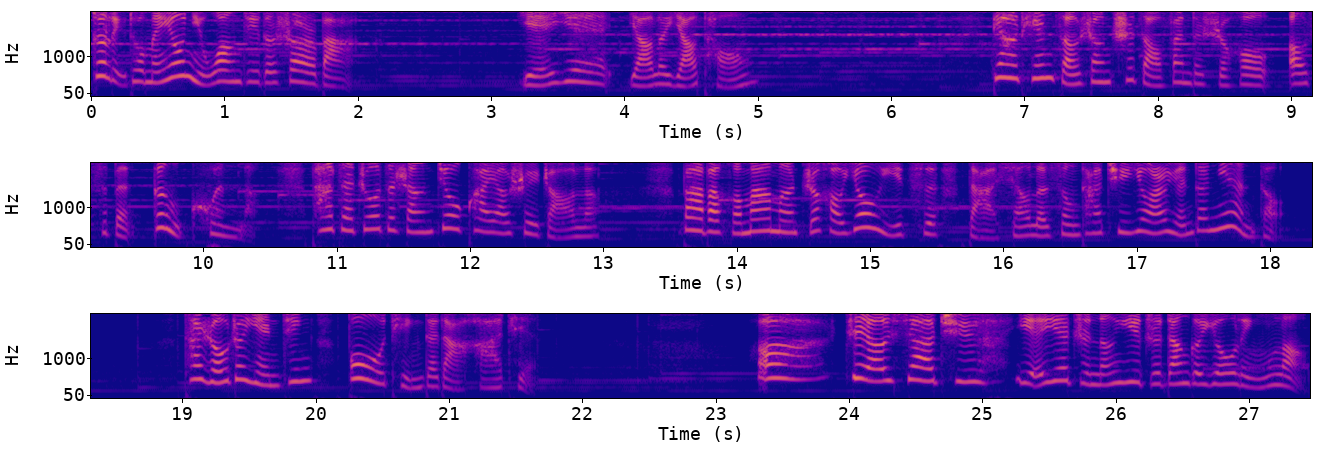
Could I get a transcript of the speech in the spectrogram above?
这里头没有你忘记的事儿吧？”爷爷摇了摇头。第二天早上吃早饭的时候，奥斯本更困了，趴在桌子上就快要睡着了。爸爸和妈妈只好又一次打消了送他去幼儿园的念头。他揉着眼睛，不停地打哈欠。啊，这样下去，爷爷只能一直当个幽灵了。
